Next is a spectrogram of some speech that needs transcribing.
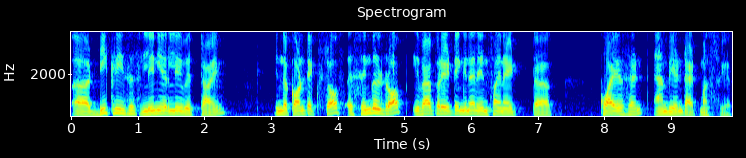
uh, decreases linearly with time in the context of a single drop evaporating in an infinite uh, quiescent ambient atmosphere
